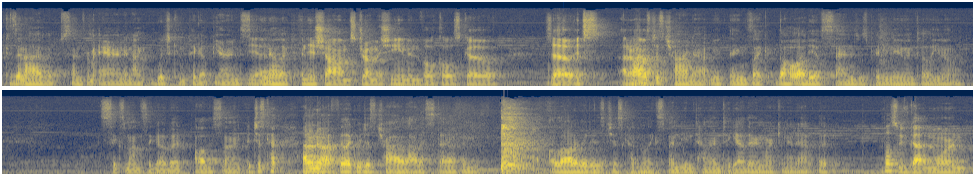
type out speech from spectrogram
Because then I have a send from Aaron, and I which can pick up Bjorn's. yeah, You know, like and Hisham's drum machine and vocals go. So it's I don't well, I was just trying out new things. Like the whole idea of sends was pretty new until you know like six months ago. But all of a sudden, it just kind. of, I don't know. I feel like we just try a lot of stuff, and a lot of it is just kind of like spending time together and working it out. But Plus, we've gotten more, and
